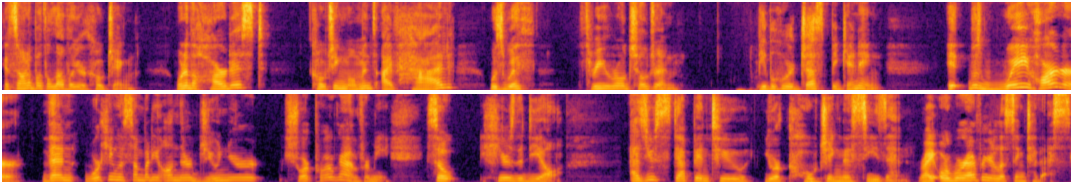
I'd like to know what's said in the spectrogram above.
It's not about the level you're coaching. One of the hardest coaching moments I've had was with three year old children, people who are just beginning. It was way harder than working with somebody on their junior short program for me. So here's the deal as you step into your coaching this season, right? Or wherever you're listening to this,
